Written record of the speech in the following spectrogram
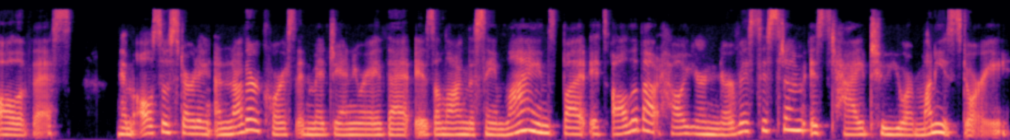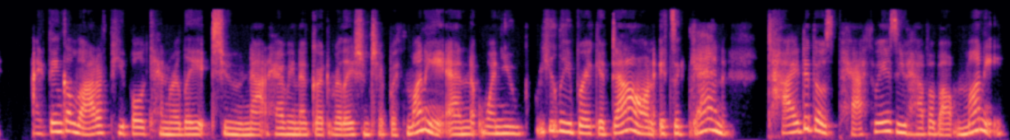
all of this. I'm also starting another course in mid January that is along the same lines, but it's all about how your nervous system is tied to your money story. I think a lot of people can relate to not having a good relationship with money. And when you really break it down, it's again tied to those pathways you have about money,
